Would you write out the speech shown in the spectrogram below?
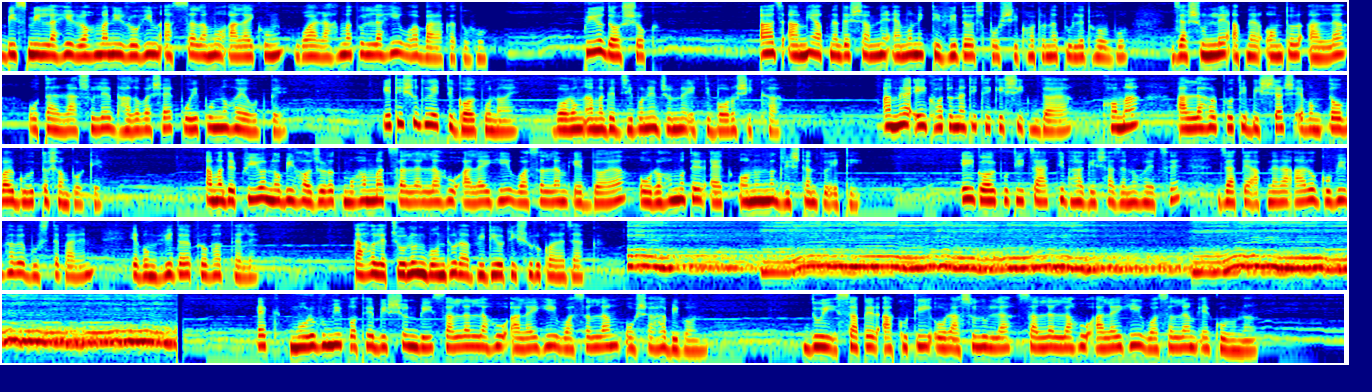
বিসমিল্লাহির রহমানির রহিম, আসসালামু আলাইকুম ওয়া রাহমাতুল্লাহি ওয়া বারাকাতুহু। প্রিয় দর্শক, আজ আমি আপনাদের সামনে এমন একটি হৃদয়স্পর্শী ঘটনা তুলে ধরব, যা শুনলে আপনার অন্তর আল্লাহ ও তার রাসূলের ভালোবাসায় পরিপূর্ণ হয়ে উঠবে। এটি শুধু একটি গল্প নয়, বরং আমাদের জীবনের জন্য একটি বড় শিক্ষা। আমরা এই ঘটনাটি থেকে শিখ, দয়া, ক্ষমা, আল্লাহর প্রতি বিশ্বাস এবং তওবার গুরুত্ব সম্পর্কে আমাদের প্রিয় নবী হজরত মুহাম্মদ সাল্লাল্লাহু আলাইহি ওয়াসাল্লাম এর দয়া ও রহমতের এক অনন্য দৃষ্টান্ত এটি। এই গল্পটি চারটি ভাগে সাজানো হয়েছে, যাতে আপনারা আরও গভীরভাবে বুঝতে পারেন এবং হৃদয়ে প্রভাব ফেলে। তাহলে চলুন বন্ধুরা ভিডিওটি শুরু করা যাক। এক মরুভূমি পথে বিশ্বনবী সাল্লাল্লাহু আলাইহি ওয়াসাল্লাম ও সাহাবিগণ। দুই সাপের আকুতি ও রাসূলুল্লাহ সাল্লাল্লাহু আলাইহি ওয়াসাল্লাম এর করুণা।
